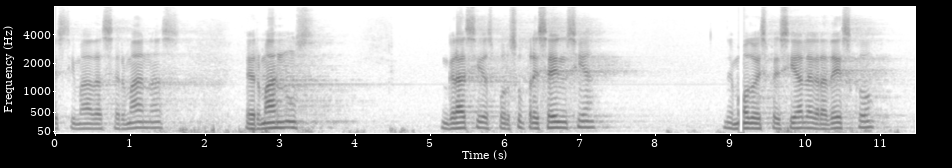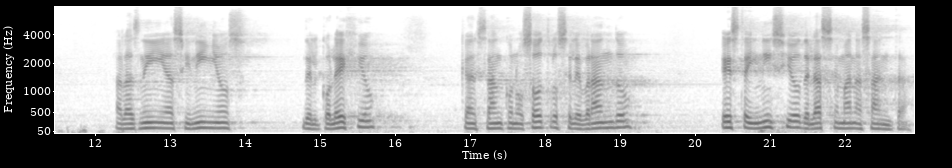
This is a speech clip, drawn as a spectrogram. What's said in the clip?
estimadas hermanas, hermanos, gracias por su presencia. De modo especial agradezco a las niñas y niños del colegio que están con nosotros celebrando este inicio de la Semana Santa.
